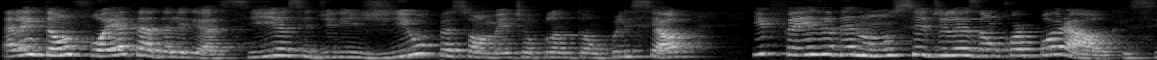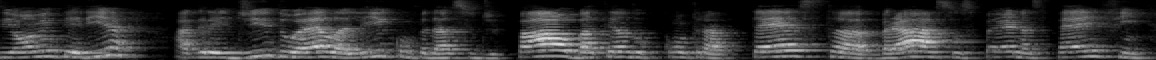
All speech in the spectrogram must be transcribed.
Ela então foi até a delegacia, se dirigiu pessoalmente ao plantão policial e fez a denúncia de lesão corporal, que esse homem teria agredido ela ali com um pedaço de pau, batendo contra a testa, braços, pernas, pé, enfim.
